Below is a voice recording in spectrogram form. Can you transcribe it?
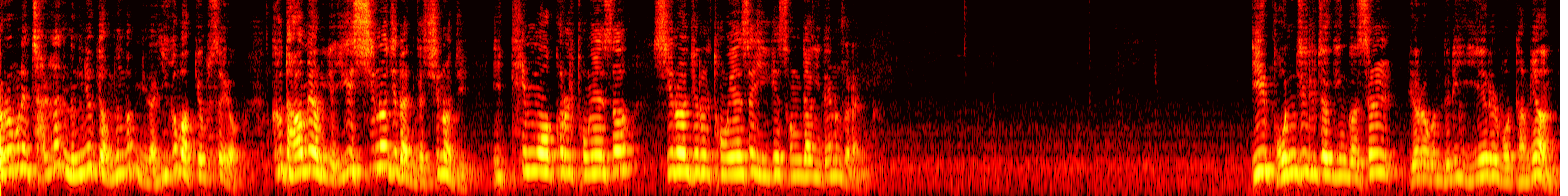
여러분의 잘난 능력이 없는 겁니다. 이거밖에 없어요. 그 다음에 이게 시너지라니까 시너지. 이 팀워크를 통해서 시너지를 통해서 이게 성장이 되는 거라니까. 이 본질적인 것을 여러분들이 이해를 못하면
